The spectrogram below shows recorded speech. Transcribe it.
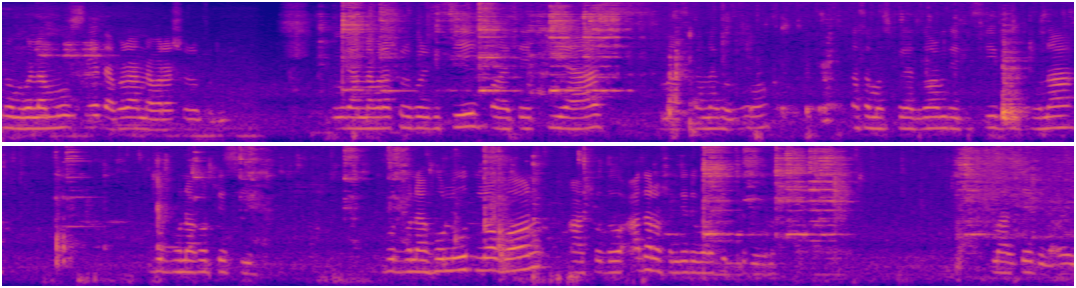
রুমগুলা মুছে তারপর রান্না বাড়া শুরু করি। রান্না বাড়া শুরু করে দিচ্ছি কড়াইতে পেঁয়াজ, মাছ রান্না করব। কাঁচামরিচ, পেঁয়াজ গরম দিয়ে দিচ্ছি দুধ ভুনা। দুধ বোনা করতেছি। বুট বোনা হলুদ, লবণ, আর শুধু আদা রসুন দিয়ে দেবো কিচ্ছু দেবো না। মাছ দিয়ে দিলাম এই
